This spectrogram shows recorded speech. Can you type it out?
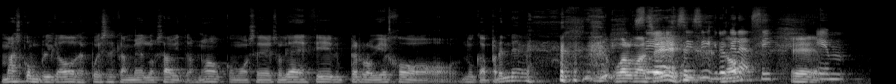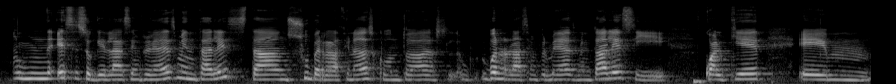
más complicado después es cambiar los hábitos, ¿no? Como se solía decir, perro viejo nunca aprende o algo así. Sí, sí, creo que era así. Eh, em, es eso, que las enfermedades mentales están súper relacionadas con todas, bueno, las enfermedades mentales y cualquier, em,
